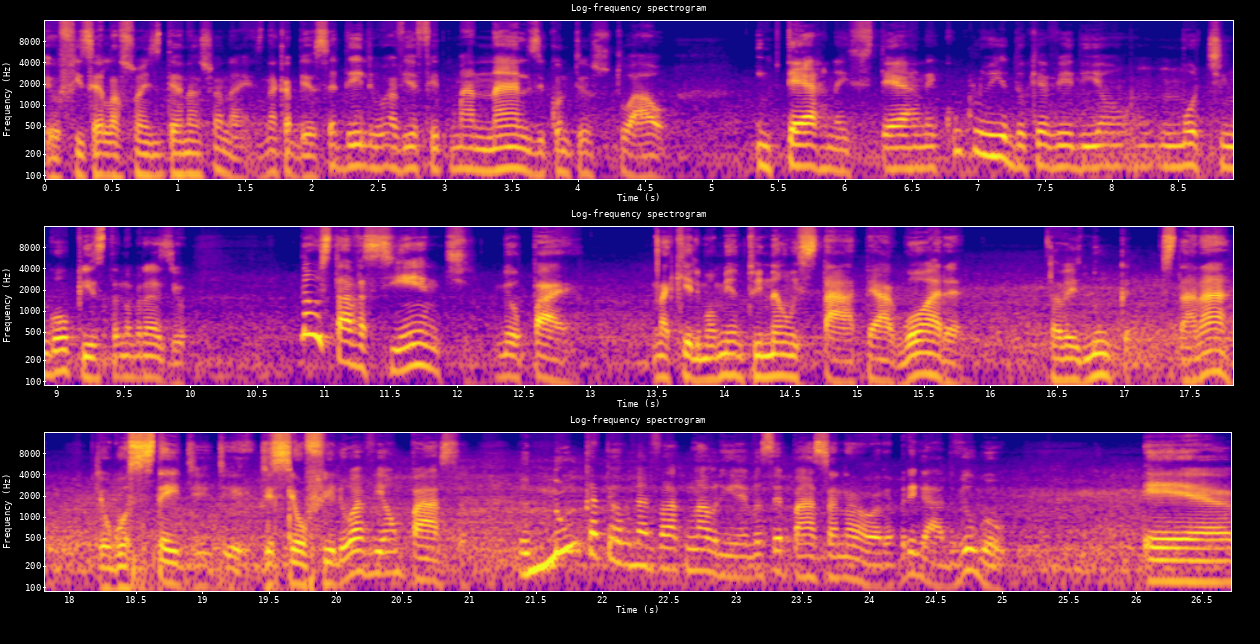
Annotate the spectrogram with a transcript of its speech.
Eu fiz relações internacionais. Na cabeça dele, eu havia feito uma análise contextual interna, externa, e concluído que haveria um, um motim golpista no Brasil. Não estava ciente, meu pai, naquele momento e não está até agora, talvez nunca estará, que eu gostei de, de, de ser o filho, o avião passa. Eu nunca tenho ouvido falar com Laurinha, aí você passa na hora. Obrigado, viu, Gol? É,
